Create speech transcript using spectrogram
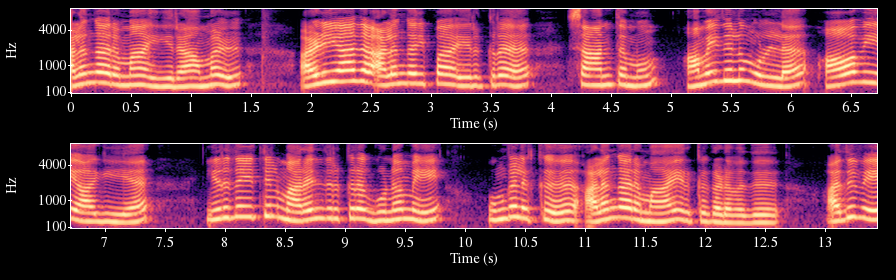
அலங்காரமாக இராமல் அழியாத அலங்கரிப்பாக இருக்கிற சாந்தமும் அமைதலும் உள்ள ஆவி ஆகிய இருதயத்தில் மறைந்திருக்கிற குணமே உங்களுக்கு அலங்காரமாக இருக்க கடவுது. அதுவே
